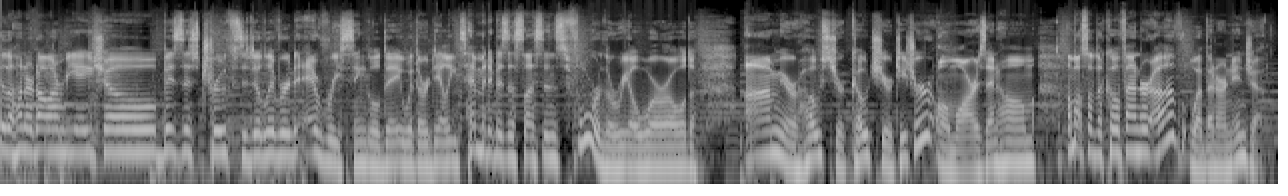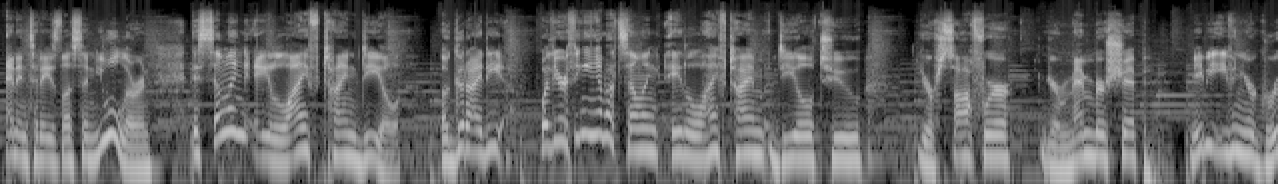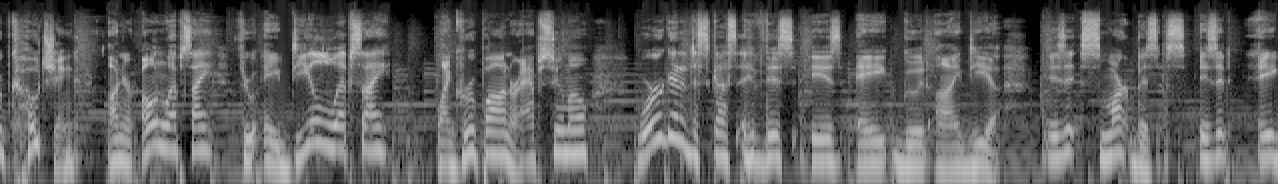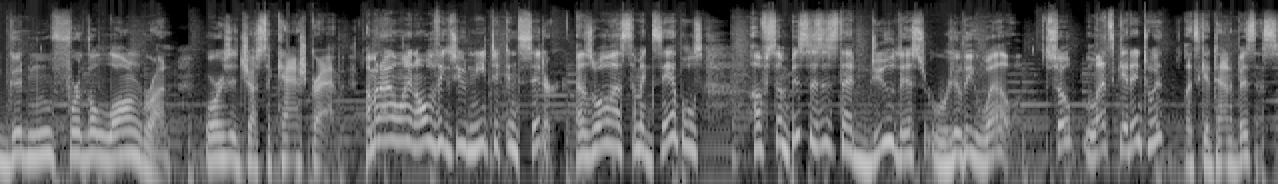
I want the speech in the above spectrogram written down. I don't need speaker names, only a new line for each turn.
to the $100 MBA show. Business truths delivered every single day with our daily 10 minute business lessons for the real world. I'm your host, your coach, your teacher, Omar Zenhom. I'm also the co founder of Webinar Ninja. And in today's lesson, you will learn is selling a lifetime deal a good idea? Whether you're thinking about selling a lifetime deal to your software, your membership, maybe even your group coaching on your own website through a deal website like Groupon or AppSumo, we're going to discuss if this is a good idea. Is it smart business? Is it a good move for the long run? Or is it just a cash grab? I'm going to outline all the things you need to consider, as well as some examples of some businesses that do this really well. So let's get into it. Let's get down to business.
